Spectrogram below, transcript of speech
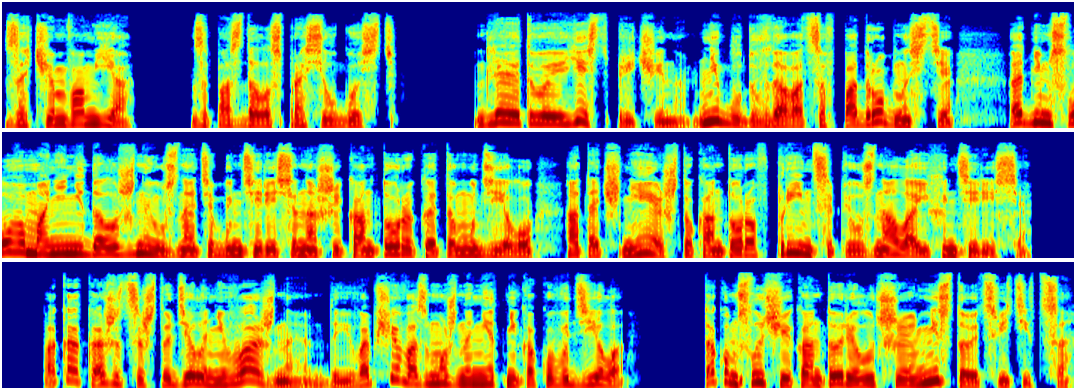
«Зачем вам я?» — запоздало спросил гость. Для этого и есть причина. Не буду вдаваться в подробности. Одним словом, они не должны узнать об интересе нашей конторы к этому делу, а точнее, что контора в принципе узнала о их интересе. Пока кажется, что дело неважное, да и вообще, возможно, нет никакого дела. В таком случае конторе лучше не стоит светиться.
